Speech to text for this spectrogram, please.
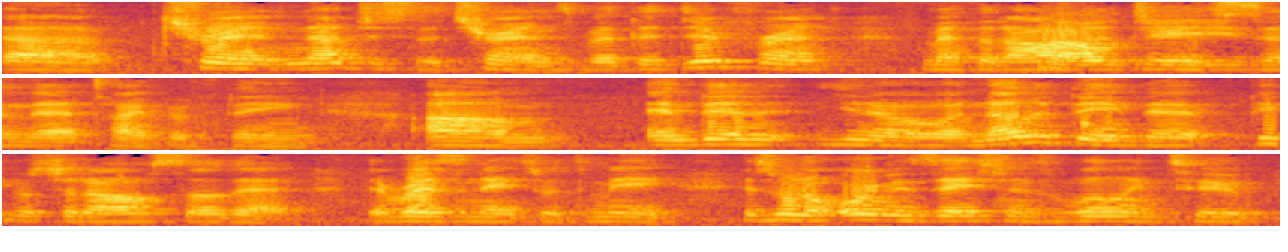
uh, trend, not just the trends, but the different methodologies and that type of thing. Um, and then, you know, another thing that people should also that that resonates with me is when an organization is willing to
